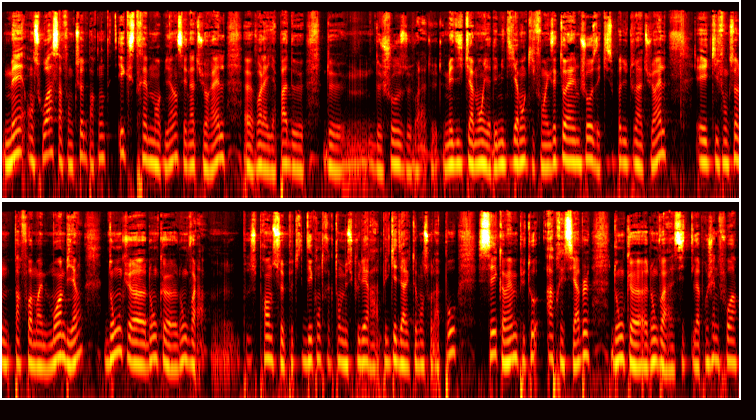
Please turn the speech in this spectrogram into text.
Mais en soi, ça fonctionne par contre extrêmement bien, c'est naturel. Euh, voilà, il n'y a pas de, de, de choses, voilà, de, médicaments. Il y a des médicaments qui font exactement la même chose et qui sont pas du tout naturels et qui fonctionnent parfois même moins bien. Donc, euh, donc, euh, donc voilà, se prendre ce petit décontractant musculaire à appliquer directement sur la peau, c'est quand même plutôt appréciable. Donc, donc voilà, si la prochaine fois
